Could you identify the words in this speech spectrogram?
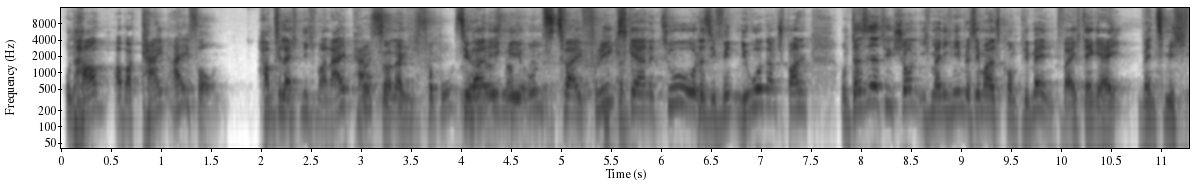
und haben aber kein iPhone. Haben vielleicht nicht mal ein iPad, Das ist doch sondern eigentlich verboten, sie hören irgendwie uns zwei Freaks gerne zu oder sie finden die Uhr ganz spannend. Und das ist natürlich schon, ich meine, ich nehme das immer als Kompliment, weil ich denke, hey, wenn's mich,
